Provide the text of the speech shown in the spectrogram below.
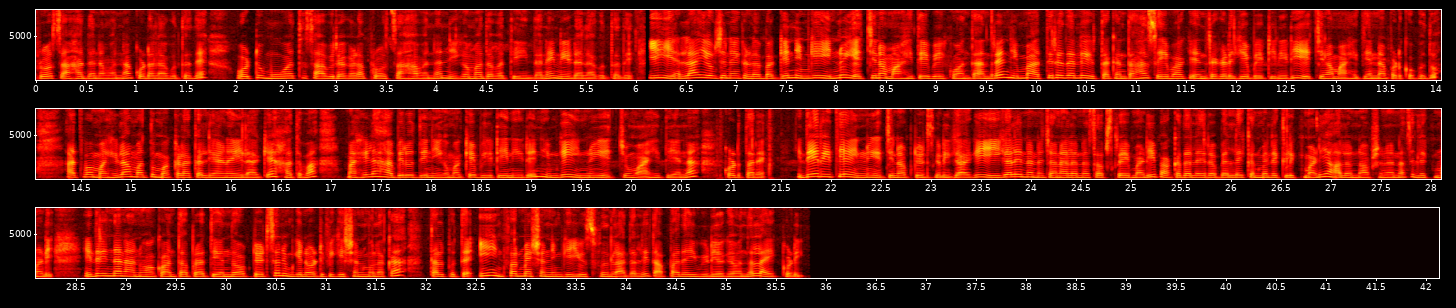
ಪ್ರೋತ್ಸಾಹ ಧನವನ್ನು ಕೊಡಲಾಗುತ್ತದೆ. ಒಟ್ಟು ಮೂವತ್ತು ಸಾವಿರಗಳ ಪ್ರೋತ್ಸಾಹವನ್ನು ನಿಗಮದ ವತಿಯಿಂದನೇ ನೀಡಲಾಗುತ್ತದೆ. ಈ ಎಲ್ಲ ಯೋಜನೆಗಳ ಬಗ್ಗೆ ನಿಮಗೆ ಇನ್ನೂ ಹೆಚ್ಚಿನ ಮಾಹಿತಿ ಬೇಕು ಅಂತ ಅಂದರೆ ನಿಮ್ಮ ಹತ್ತಿರದಲ್ಲಿ ಇರ್ತಕ್ಕಂತಹ ಸೇವಾ ಕೇಂದ್ರಗಳಿಗೆ ಭೇಟಿ ನೀಡಿ ಹೆಚ್ಚಿನ ಮಾಹಿತಿಯನ್ನು ಪಡ್ಕೋಬಹುದು. ಅಥವಾ ಮಹಿಳಾ ಮತ್ತು ಮಕ್ಕಳ ಕಲ್ಯಾಣ ಇಲಾಖೆ ಅಥವಾ ಮಹಿಳಾ ಅಭಿವೃದ್ಧಿ ನಿಗಮಕ್ಕೆ ಭೇಟಿ ನೀಡಿ ನಿಮಗೆ ಇನ್ನೂ ಹೆಚ್ಚು ಮಾಹಿತಿಯನ್ನು ಕೊಡ್ತಾರೆ. ಇದೇ ರೀತಿಯ ಇನ್ನೂ ಹೆಚ್ಚಿನ ಅಪ್ಡೇಟ್ಸ್ಗಳಿಗಾಗಿ ಈಗಲೇ ನನ್ನ ಚಾನಲನ್ನು ಸಬ್ಸ್ಕ್ರೈಬ್ ಮಾಡಿ, ಪಕ್ಕದಲ್ಲೇ ಇರೋ ಬೆಲ್ಲೈಕನ್ ಮೇಲೆ ಕ್ಲಿಕ್ ಮಾಡಿ ಅನ್ನೋ ಆಪ್ಷನನ್ನು ಸೆಲೆಕ್ಟ್ ಮಾಡಿ. ಇದರಿಂದ ನಾನು ಹಾಕುವಂಥ ಪ್ರತಿಯೊಂದು ಅಪ್ಡೇಟ್ಸು ನಿಮಗೆ ನೋಟಿಫಿಕೇಷನ್ ಮೂಲಕ ತಲುಪುತ್ತೆ. ಈ ಇನ್ಫಾರ್ಮೇಷನ್ ನಿಮಗೆ ಯೂಸ್ಫುಲ್ ಆದಲ್ಲಿ ತಪ್ಪದೇ ಈ ವಿಡಿಯೋಗೆ ಒಂದು ಲೈಕ್ ಕೊಡಿ.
